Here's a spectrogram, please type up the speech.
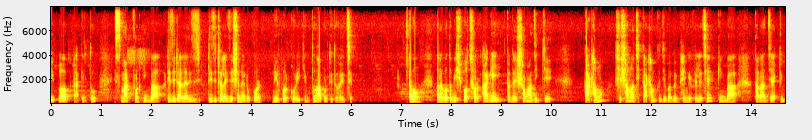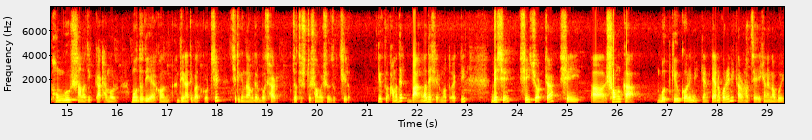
বিপ্লবটা কিন্তু স্মার্টফোন কিংবা ডিজিটালাইজ, ডিজিটালাইজেশনের উপর নির্ভর করেই কিন্তু আবর্তিত হয়েছে। এবং তারা গত বিশ বছর আগেই তাদের সামাজিক যে কাঠামো সে সামাজিক কাঠামোকে যেভাবে ভেঙে ফেলেছে কিংবা তারা যে একটি ভঙ্গুর সামাজিক কাঠামোর মধ্য দিয়ে এখন দিনাতিপাত করছে, সেটি কিন্তু আমাদের বোঝার যথেষ্ট সময় সুযোগ ছিল। কিন্তু আমাদের বাংলাদেশের মতো একটি দেশে সেই চর্চা, সেই শঙ্কা বোধ কেউ করেনি। কেন কেন করেনি? কারণ হচ্ছে এখানে নব্বই,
